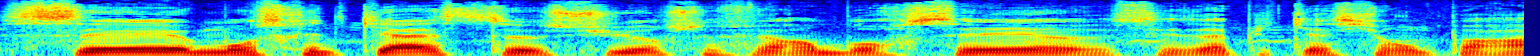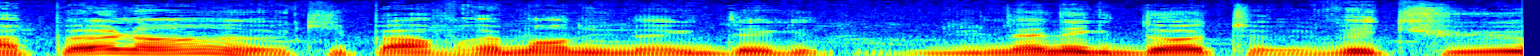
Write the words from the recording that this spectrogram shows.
C'est mon streetcast sur se faire rembourser ses applications par Apple, hein, qui part vraiment d'une anecdote vécue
